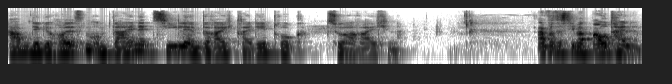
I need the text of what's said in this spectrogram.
haben dir geholfen, um deine Ziele im Bereich 3D-Druck zu erreichen? Einfach das Thema Bauteile.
